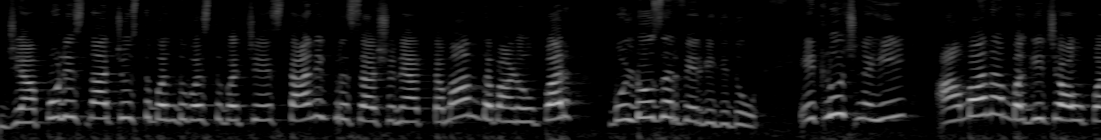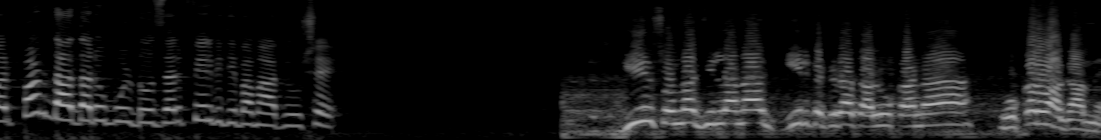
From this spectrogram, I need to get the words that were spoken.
જ્યાં પોલીસના ચુસ્ત બંદોબસ્ત વચ્ચે સ્થાનિક પ્રશાસને આ તમામ દબાણો ઉપર બુલડોઝર ફેરવી દીધું. એટલું જ નહીં, આંબાના બગીચા ઉપર પણ દાદાનું બુલડોઝર ફેરવી દેવામાં આવ્યું છે. ગીર સોમનાથ જિલ્લાના ગીર ગઢડા તાલુકાના ઢોકરવા ગામે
